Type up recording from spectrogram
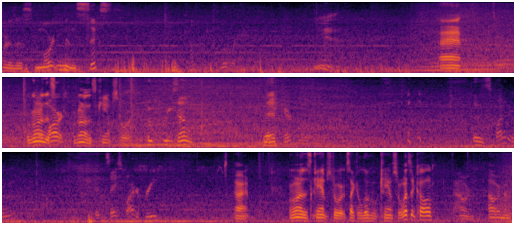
what is this, Morton and 6th? All right. We're going to this. We're going to this camp store. Poop free zone. Yeah. Be careful. There's a spider. Didn't say spider free. All right. We're going to this camp store. It's like a local camp store. What's it called? I don't. I don't remember.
